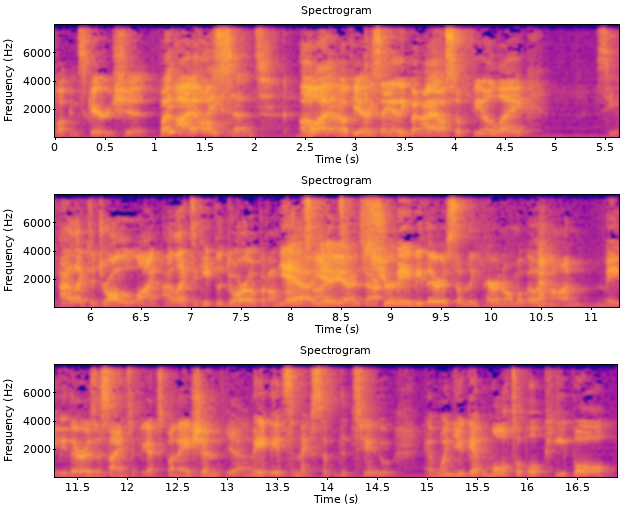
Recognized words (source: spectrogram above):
fucking scary shit. But It- I that also makes sense. Oh, I don't know if you're yeah. gonna say anything, but I also feel like, see, I like to draw the line. I like to keep the door open on Yeah, both sides. yeah, yeah, exactly. Sure. Maybe there is something paranormal going on. Maybe there is a scientific explanation. Yeah. Maybe it's a mix of the two. And when you get multiple people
